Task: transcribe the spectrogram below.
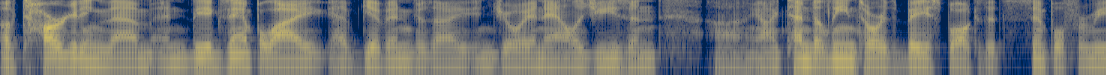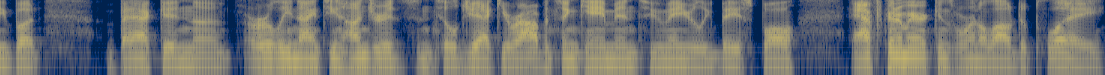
of targeting them. And the example I have given, because I enjoy analogies and uh, you know, I tend to lean towards baseball because it's simple for me, but back in the early 1900s until Jackie Robinson came into Major League Baseball, African Americans weren't allowed to play.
